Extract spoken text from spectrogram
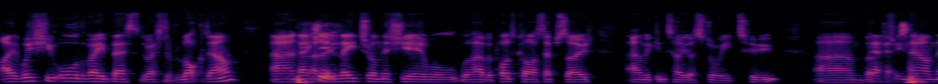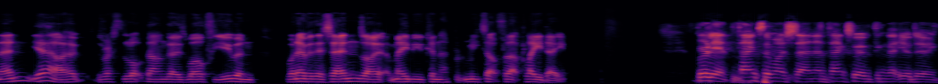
I wish you all the very best for the rest of lockdown. And later on this year, we'll we'll have a podcast episode and we can tell your story too. Um, but Perfect. between now and then, yeah, I hope the rest of the lockdown goes well for you. And whenever this ends, I maybe you can meet up for that play date. Brilliant. Thanks so much, Dan, and thanks for everything that you're doing.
